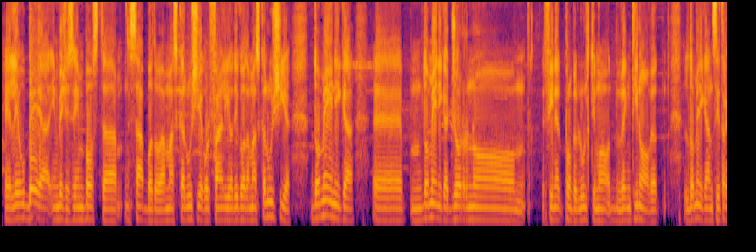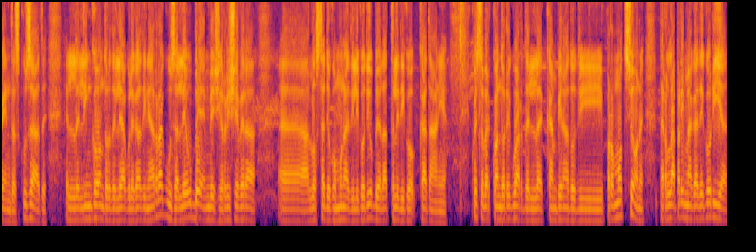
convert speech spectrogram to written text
e l'Eubea invece si è imposta sabato a Mascalucia col fanalino di coda Mascalucia, domenica, eh, domenica giorno fine proprio l'ultimo 29, domenica anzi 30 scusate, l'incontro delle Aquile Calatine a Ragusa, l'Eubea invece riceverà eh, allo stadio comunale di Lico di Eubea l'Atletico Catania. Questo per quanto riguarda il campionato di promozione, per la prima categoria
